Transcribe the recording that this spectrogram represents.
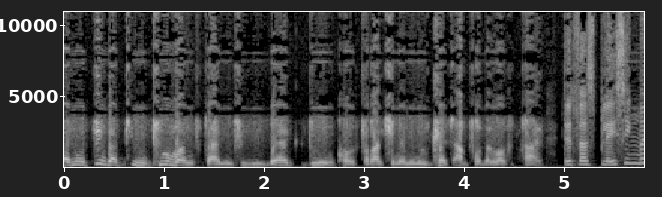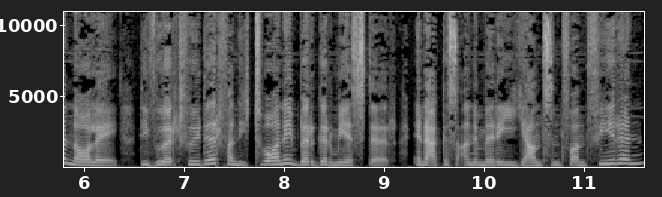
and we think that in two months' time, we should be back doing construction and we will catch up for the lost time. Dit was Blessing Manale, die woordvoerder van die Tshwane burgemeester, en ek is Anne Marie Jansen van Vieren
